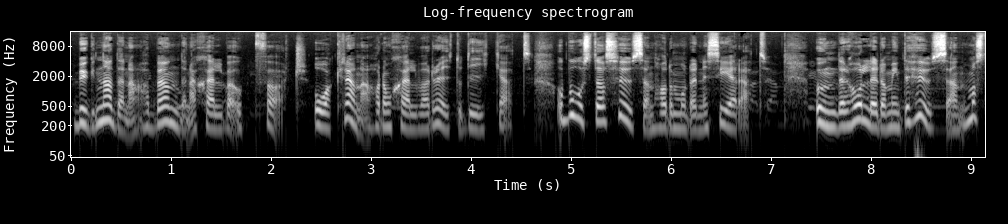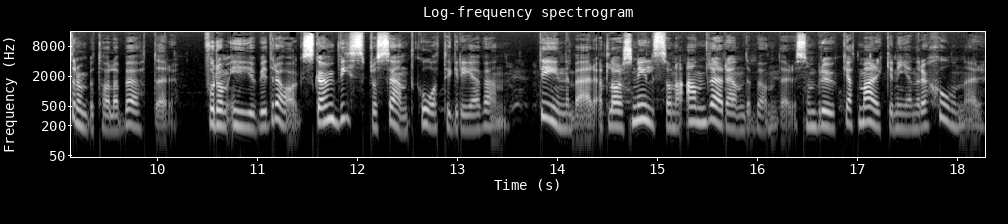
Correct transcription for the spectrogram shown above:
Byggnaderna har bönderna själva uppfört. Åkrarna har de själva röjt och dikat. Och bostadshusen har de moderniserat. Underhåller de inte husen måste de betala böter. Får de EU-bidrag ska en viss procent gå till greven. Det innebär att Lars Nilsson och andra arrendebönder som brukat marken i generationer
